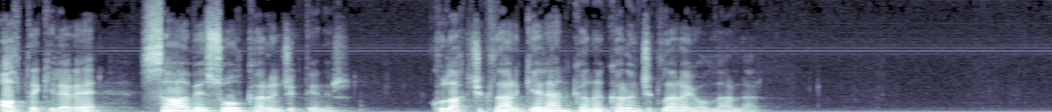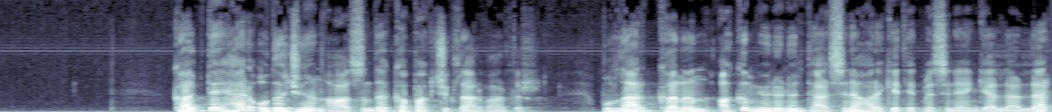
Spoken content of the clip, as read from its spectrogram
alttakilere sağ ve sol karıncık denir. Kulakçıklar gelen kanı karıncıklara yollarlar. Kalpte her odacığın ağzında kapakçıklar vardır. Bunlar kanın akım yönünün tersine hareket etmesini engellerler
